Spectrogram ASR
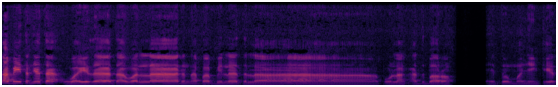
Tapi ternyata wa idza tawalla dan apabila telah pulang adbara itu menyingkir.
